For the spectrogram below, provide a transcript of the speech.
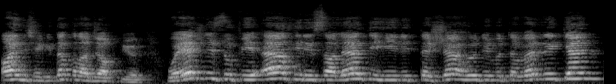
aynı şekilde kılacak diyor. Ve yeclisu fi ahiri salatihi litteşahhudi müteverriken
